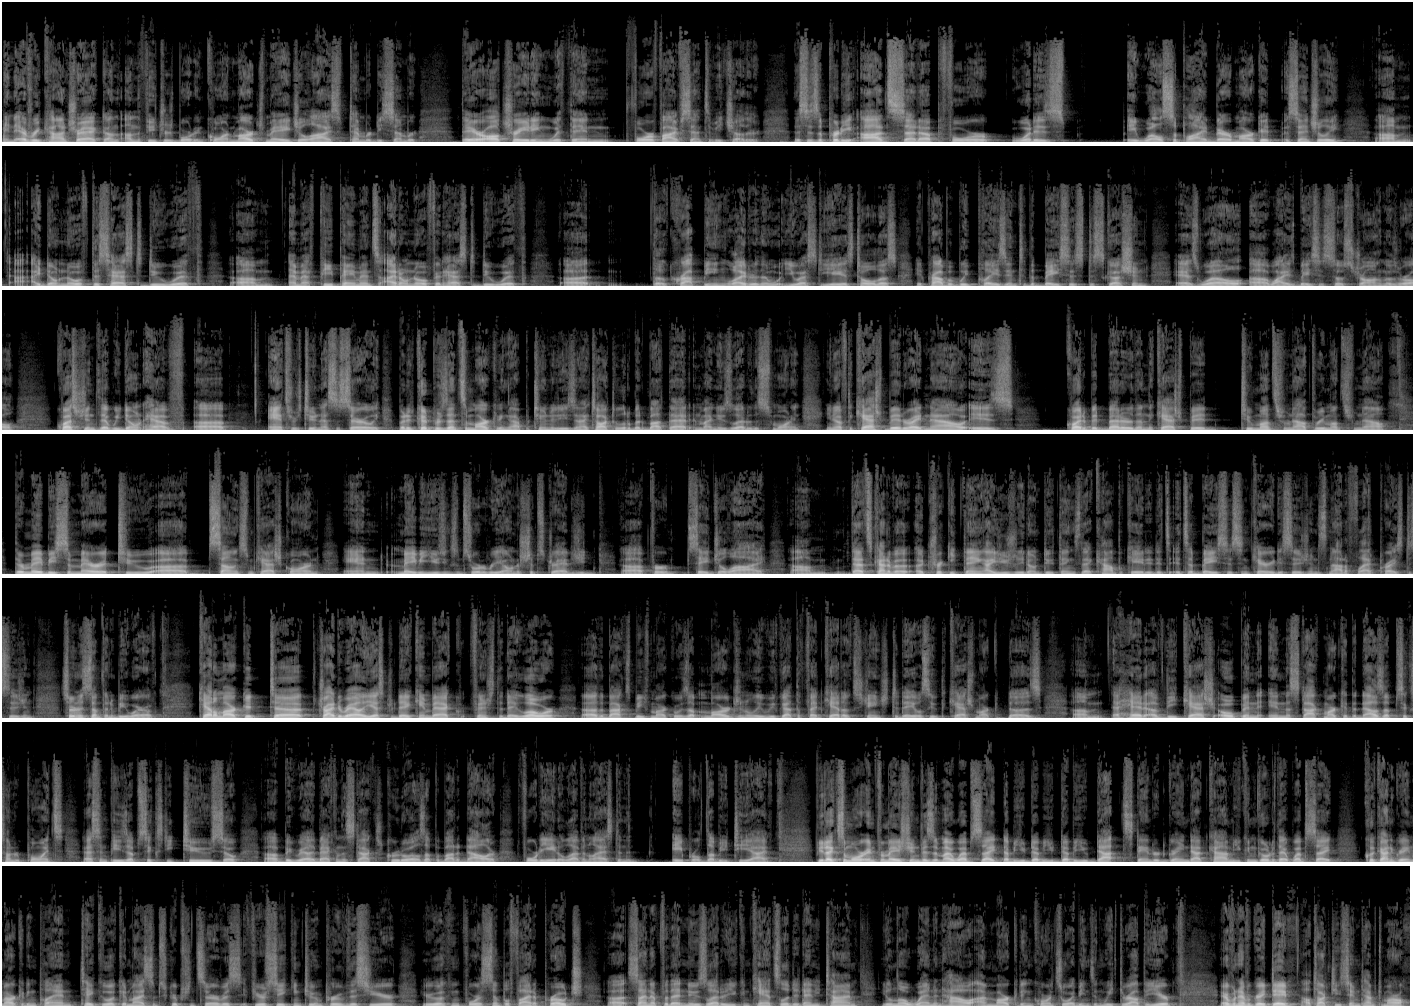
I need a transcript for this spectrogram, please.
and every contract on, on the futures board in corn, March, May, July, September, December, they are all trading within four or five cents of each other. This is a pretty odd setup for what is a well supplied bear market, essentially. Um, I don't know if this has to do with um, MFP payments. I don't know if it has to do with uh, the crop being lighter than what USDA has told us. It probably plays into the basis discussion as well. Uh, why is basis so strong? Those are all questions that we don't have uh, answers to necessarily, but it could present some marketing opportunities. And I talked a little bit about that in my newsletter this morning. You know, if the cash bid right now is quite a bit better than the cash bid two months from now, three months from now, there may be some merit to uh, selling some cash corn and maybe using some sort of reownership strategy uh, for, say, July. Um, that's kind of a, a, tricky thing. I usually don't do things that complicated. It's it's a basis and carry decision. It's not a flat price decision. Certainly something to be aware of. Cattle market uh, tried to rally yesterday, came back, finished the day lower. Uh, the box beef market was up marginally. We've got the Fed cattle exchange today. We'll see what the cash market does. Um, ahead of the cash open in the stock market, the Dow's up 600 points, S&P's up 62. So uh, big rally back in the stocks. Crude oil's up about a dollar, 48.11 last in the April WTI. If you'd like some more information, visit my website, www.standardgrain.com. You can go to that website, click on Grain Marketing Plan, take a look at my subscription service. If you're seeking to improve this year, you're looking for a simplified approach, uh, sign up for that newsletter. You can cancel it at any time. You'll know when and how I'm marketing corn, soybeans, and wheat throughout the year. Everyone have a great day. I'll talk to you same time tomorrow.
